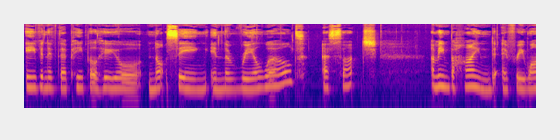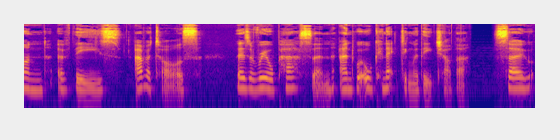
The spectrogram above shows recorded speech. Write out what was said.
even if they're people who you're not seeing in the real world as such. I mean, behind every one of these avatars, there's a real person, and we're all connecting with each other. So,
